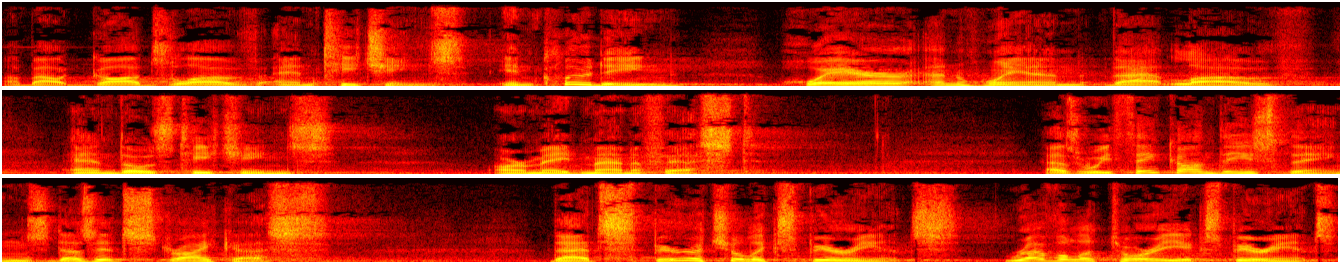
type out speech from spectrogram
about God's love and teachings, including where and when that love and those teachings are made manifest. As we think on these things, does it strike us that spiritual experience, revelatory experience,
